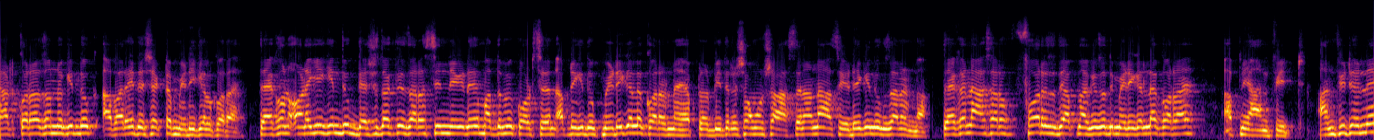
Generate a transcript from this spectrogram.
কার্ড করার জন্য কিন্তু আবার এই দেশে একটা মেডিকেল করায়। তো এখন অনেকেই কিন্তু দেশে থাকতে যারা সিন্ডিকেটের মাধ্যমে করছেন, আপনি কিন্তু মেডিকেলে করার নাই। আপনার ভিতরে সমস্যা আছে না না আছে এটা কিন্তু জানেন না। তো এখানে আসার পরে যদি আপনাকে যদি মেডিকেলটা করায়, আপনি আনফিট আনফিট হলে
